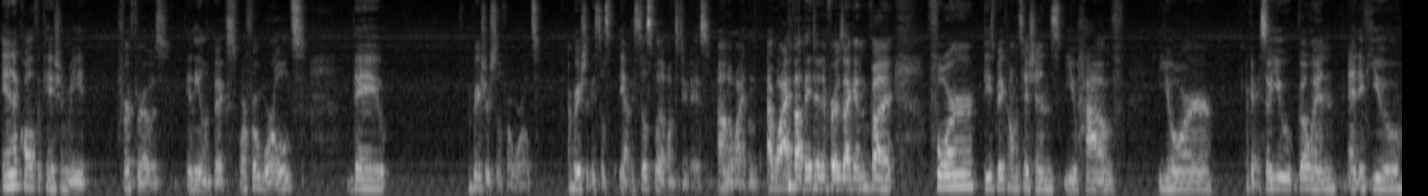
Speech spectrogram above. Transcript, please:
in a qualification meet for throws in the Olympics or for Worlds, they I'm pretty sure still for Worlds. I'm pretty sure they still yeah they still split up onto two days. I don't know why I why I thought they did it for a second, but for these big competitions, you have your okay. So you go in, and if you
